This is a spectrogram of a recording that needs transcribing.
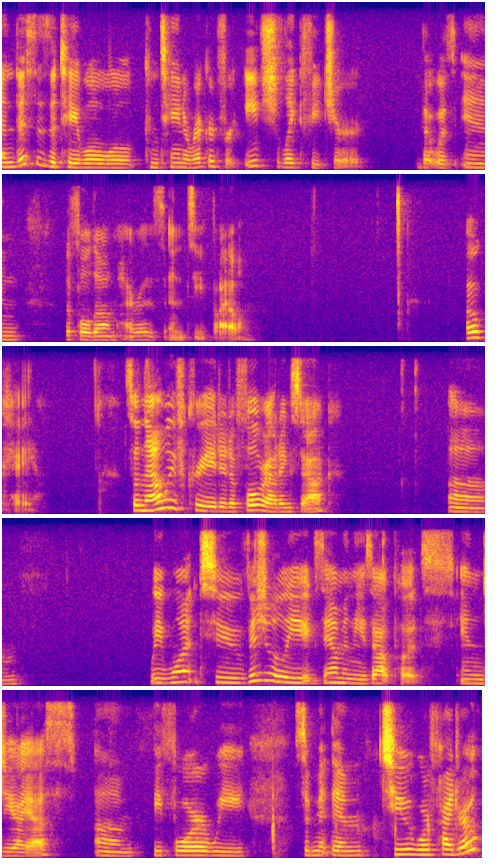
And this is a table will contain a record for each lake feature that was in the full DOM HiRes NC file. Okay, so now we've created a full routing stack. Um, we want to visually examine these outputs in GIS um, before we submit them to WRF Hydro.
